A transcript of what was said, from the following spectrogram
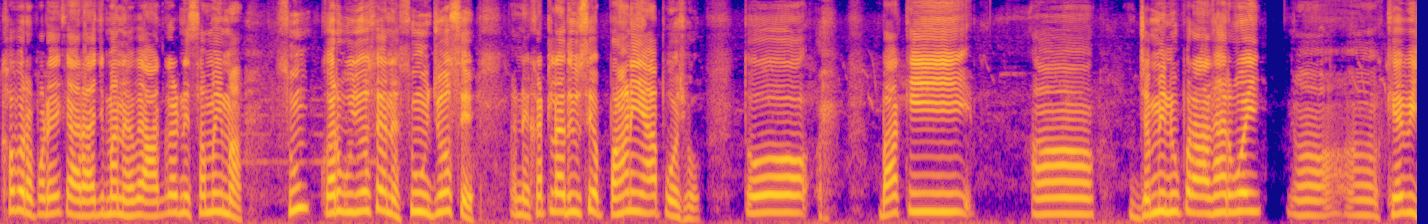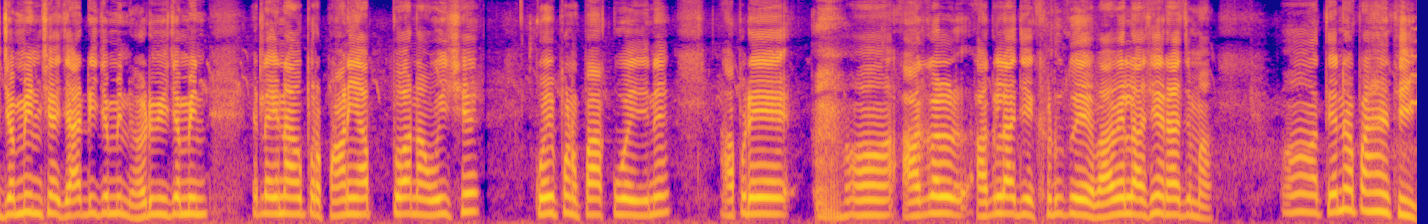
ખબર પડે કે આ રાજમાને હવે આગળની સમયમાં શું કરવું જોશે અને શું જોશે અને કેટલા દિવસે પાણી આપો છો. તો બાકી જમીન ઉપર આધાર હોય કેવી જમીન છે? જાડી જમીન, હળવી જમીન. એટલે એના ઉપર પાણી આપવાના હોય છે. કોઈ પણ પાક હોય એને. આપણે આગળ, આગલા જે ખેડૂતોએ વાવેલા છે રાજમાં તેના પાસેથી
